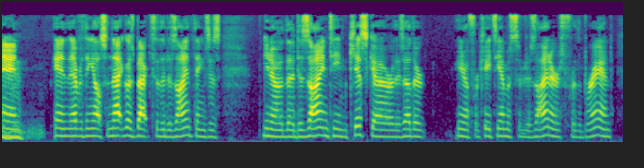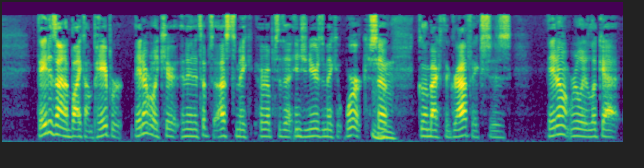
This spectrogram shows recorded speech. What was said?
and and everything else. And that goes back to the design things. Is you know the design team Kiska or there's other you know for KTM as their designers for the brand. They design a bike on paper. They don't really care, and then it's up to us to make, or up to the engineers to make it work. So, going back to the graphics, is they don't really look at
